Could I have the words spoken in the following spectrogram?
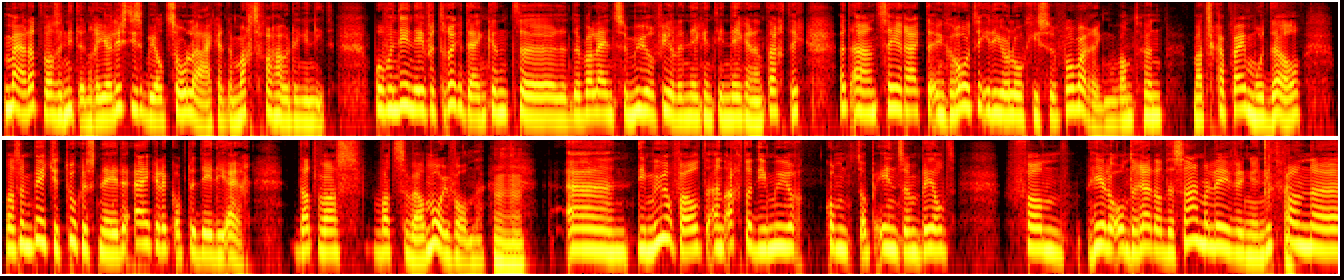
maar dat was niet een realistisch beeld, zo lagen de machtsverhoudingen niet. Bovendien, even terugdenkend, eh, de Berlijnse muur viel in 1989. Het ANC raakte een grote ideologische verwarring, want hun maatschappijmodel was een beetje toegesneden eigenlijk op de DDR. Dat was wat ze wel mooi vonden. Mhm. die muur valt en achter die muur komt opeens een beeld van hele ontredderde samenlevingen. Niet van, uh,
